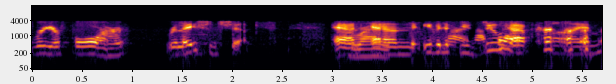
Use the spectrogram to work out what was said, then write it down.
three or four relationships? And Right. and even if you do four. have time,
